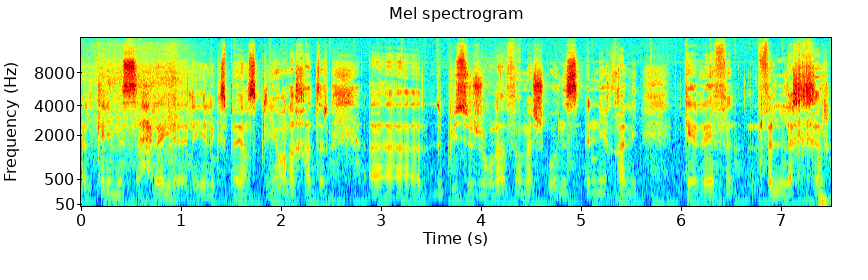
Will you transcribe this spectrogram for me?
الكلمه السحريه اللي هي الاكسبيرينس كليون على خاطر دوبوي سو جور لا فما شكون سالني قال لي كان في الاخر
